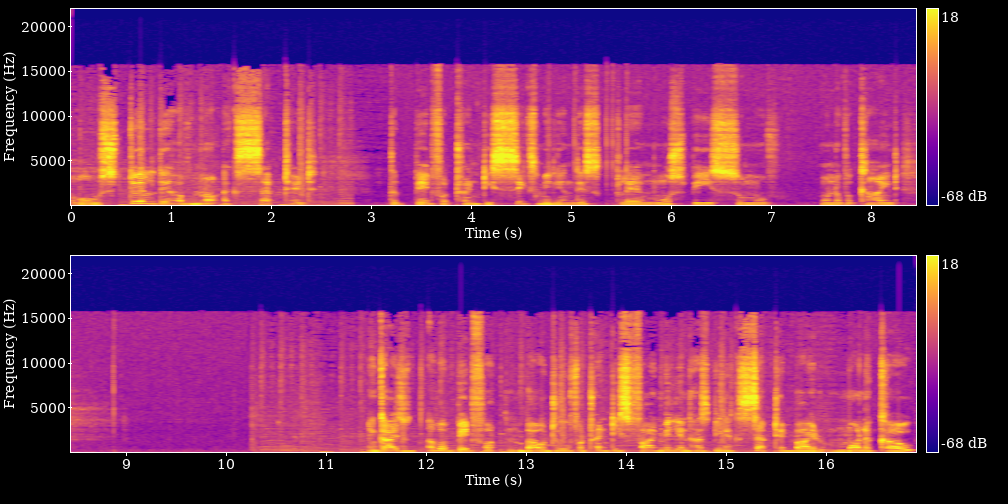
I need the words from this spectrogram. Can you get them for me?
Oh, still they have not accepted the bid for 26 million. This player must be some of one of a kind. And guys, our bid for Boadu for 25 million has been accepted by Monaco.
